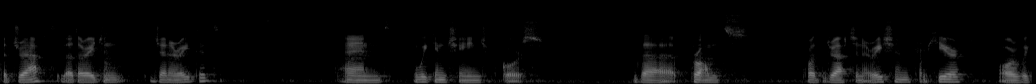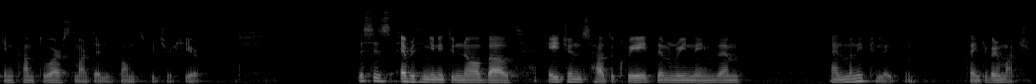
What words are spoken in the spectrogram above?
the draft that our agent generated and we can change of course the prompts for the draft generation from here or we can come to our smart edit prompts feature here. This is everything you need to know about agents, how to create them, rename them, and manipulate them. Thank you very much.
